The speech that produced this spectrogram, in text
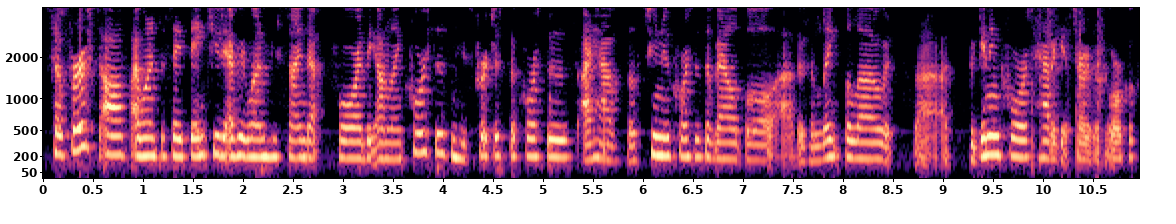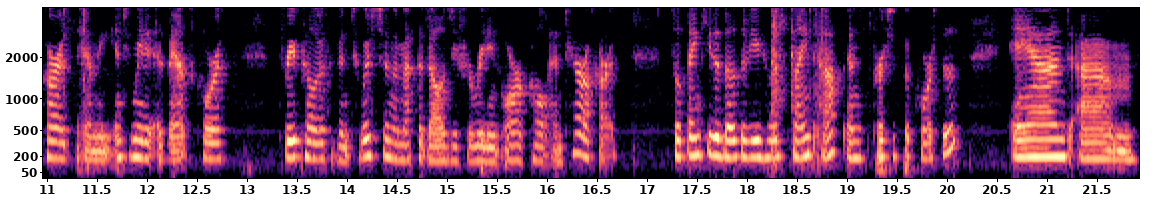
So, first off, I wanted to say thank you to everyone who signed up for the online courses and who's purchased the courses. I have those two new courses available. Uh, there's a link below. It's uh, a beginning course, How to Get Started with Oracle Cards, and the Intermediate Advanced course, Three Pillars of Intuition, a methodology for reading Oracle and Tarot cards. So thank you to those of you who have signed up and purchased the courses. And um,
